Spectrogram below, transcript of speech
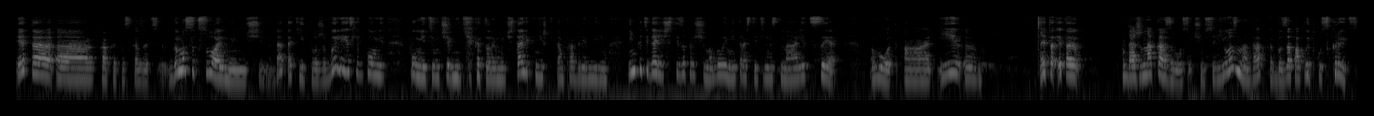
это, как это сказать, гомосексуальные мужчины, да, такие тоже были, если помните, помните учебники, которые мы читали, книжки там про Древний Рим, им категорически запрещено было иметь растительность на лице. Вот. А, и э, это, это даже наказывалось очень серьезно, да, как бы за попытку скрыть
